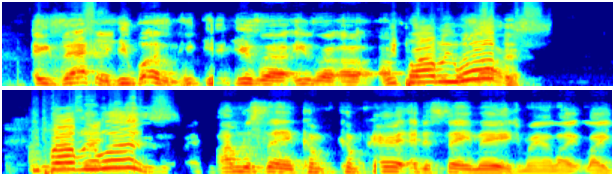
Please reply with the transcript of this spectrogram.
exactly, he wasn't. He, he- he was a he was a. a, a He probably freshman was. He probably was. I'm just saying, com- compare it at the same age, man. Like, like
